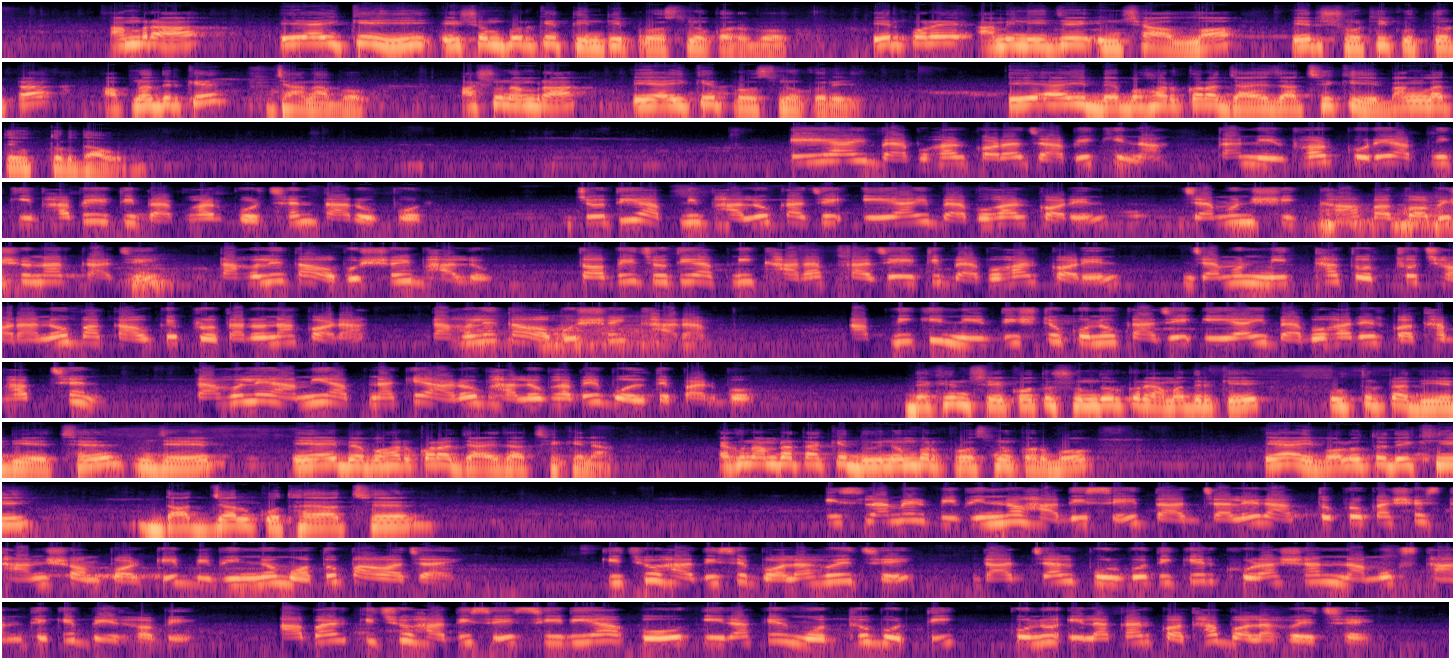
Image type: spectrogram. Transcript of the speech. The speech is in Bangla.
আমরা এআইকেই এই সম্পর্কে তিনটি প্রশ্ন করব। এরপরে আমি নিজে ইনশাআল্লাহ এর সঠিক উত্তরটা আপনাদেরকে জানাব। আসুন আমরা এআইকে প্রশ্ন করি। এআই ব্যবহার করা যায় যাচ্ছে কি? বাংলাতে উত্তর দাও। এআই ব্যবহার করা যাবে কিনা তা নির্ভর করে আপনি কীভাবে এটি ব্যবহার করছেন তার উপর। যদি আপনি ভালো কাজে এআই ব্যবহার করেন, যেমন শিক্ষা বা গবেষণার কাজে, তাহলে তা অবশ্যই ভালো। তবে যদি আপনি খারাপ কাজে এটি ব্যবহার করেন, যেমন মিথ্যা তথ্য ছড়ানো বা কাউকে প্রতারণা করা, তাহলে তা অবশ্যই খারাপ। আপনি কি নির্দিষ্ট কোনো কাজে এআই ব্যবহারের কথা ভাবছেন? তাহলে আমি আপনাকে আরও ভালোভাবে বলতে পারব। দেখেন সে কত সুন্দর করে আমাদেরকে উত্তরটা দিয়ে দিয়েছে যে এআই ব্যবহার করা যায় যাচ্ছে কিনা। এখন আমরা তাকে দুই নম্বর প্রশ্ন করব। এআই বলো তো দেখি দাজ্জাল কোথায় আছে? ইসলামের বিভিন্ন হাদিসে দাজ্জালের আত্মপ্রকাশের স্থান সম্পর্কে বিভিন্ন মত পাওয়া যায়। কিছু হাদিসে বলা হয়েছে দাজ্জাল পূর্ব দিকের খোরাসান নামক স্থান থেকে বের হবে। আবার কিছু হাদিসে সিরিয়া ও ইরাকের মধ্যবর্তী কোনো এলাকার কথা বলা হয়েছে।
